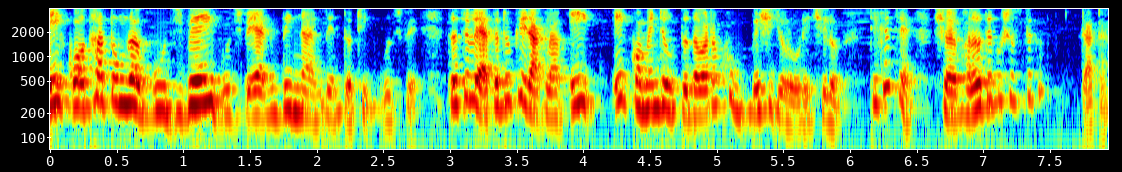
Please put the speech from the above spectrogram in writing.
এই কথা তোমরা বুঝবেই বুঝবে, একদিন না একদিন তো ঠিক বুঝবে। তো চলো এতটুকুই রাখলাম। এই এই কমেন্টে উত্তর দেওয়াটা খুব বেশি জরুরি ছিল, ঠিক আছে? সবাই ভালো থেকো, সুস্থ থেকো, টাটা।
